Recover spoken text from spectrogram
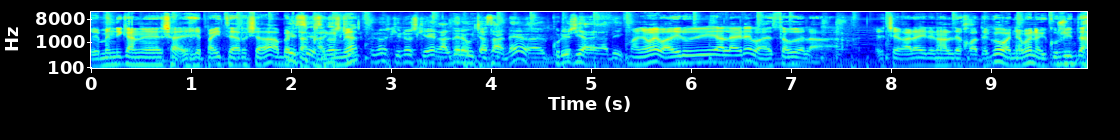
hemendikan epaitzea erresa da, bertan jakin noski, behar. noski, noski, eh, galdera hutsa zan, eh, kuriosia degatik. Baina bai, badirudi ala ere, ba, ez daudela etxe garairen alde joateko, baina bueno, ikusita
